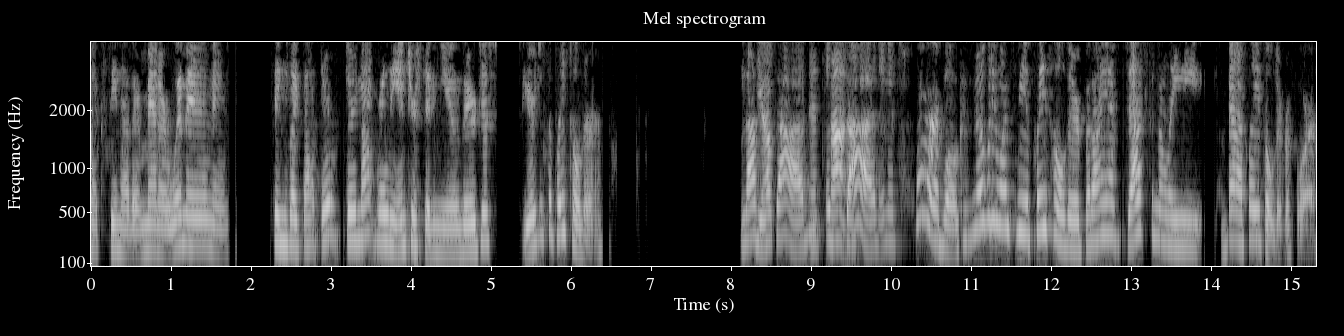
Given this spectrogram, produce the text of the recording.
texting other men or women and things like that, they're they're not really interested in you. They're just you're just a placeholder. And that's Yep, sad. it It's sad and it's horrible because nobody wants to be a placeholder. But I have definitely been a placeholder before.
